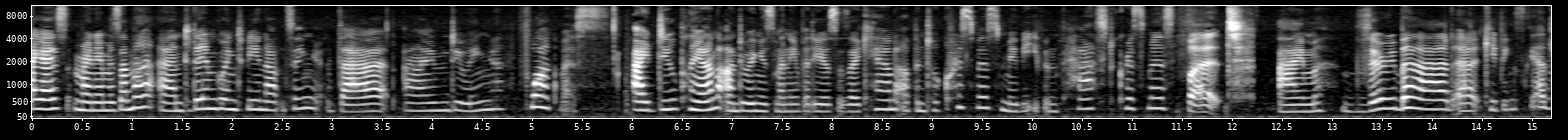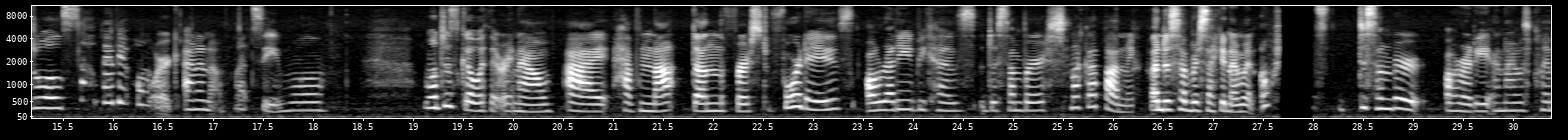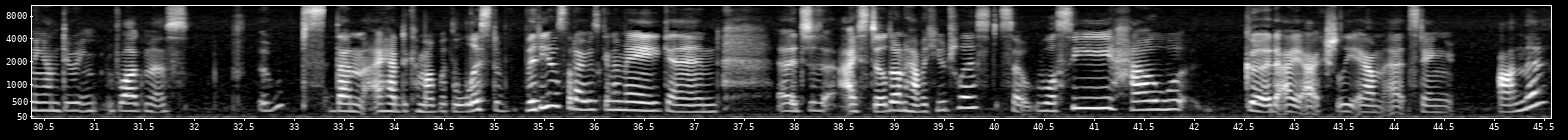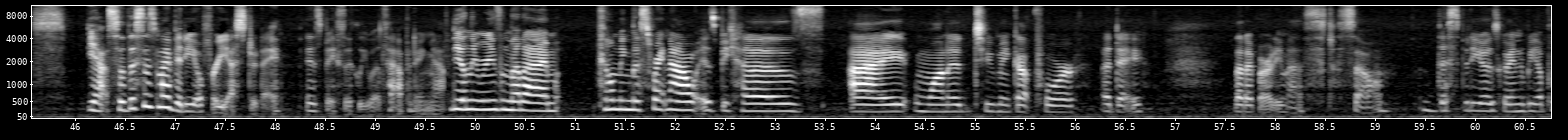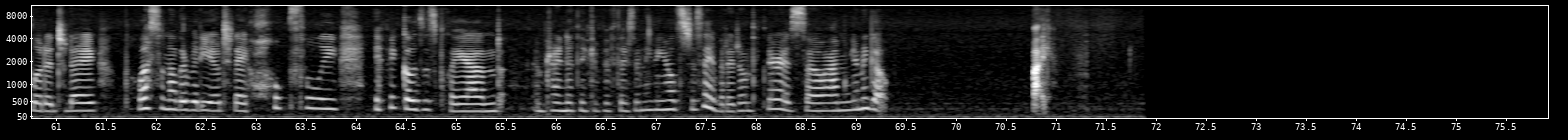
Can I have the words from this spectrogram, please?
Hi guys, my name is Emma and today I'm going to be announcing that I'm doing Vlogmas. I do plan on doing as many videos as I can up until Christmas, maybe even past Christmas, but I'm very bad at keeping schedules, so maybe it won't work. I don't know. Let's see. We'll we'll just go with it right now. I have not done the first four days already because December snuck up on me. On December 2nd I went, oh December already and I was planning on doing Vlogmas. Oops. Then I had to come up with a list of videos that I was gonna make and it's just, I still don't have a huge list so we'll see how good I actually am at staying on this. Yeah, so this is my video for yesterday is basically what's happening now. The only reason that I'm filming this right now is because I wanted to make up for a day that I've already missed. So this video is going to be uploaded today, plus another video today, hopefully, if it goes as planned. I'm trying to think of if there's anything else to say, but I don't think there is, so I'm gonna go.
